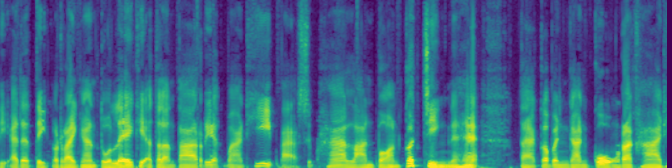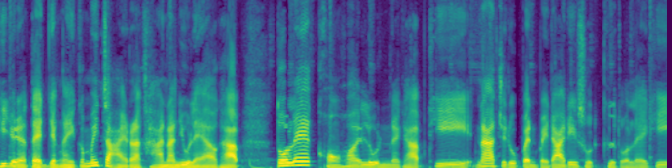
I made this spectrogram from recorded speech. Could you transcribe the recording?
ดิแอตติกรายงานตัวเลขที่อตแลนตาเรียกมาที่ 85 ล้านปอนด์ก็จริงนะฮะ แต่ก็เป็นการโกงราคาที่ยูไนเต็ดยังไงก็ไม่จ่ายราคานั้นอยู่แล้วครับ ตัวเลขของฮอยลุนนะครับที่น่าจะดูเป็นไปได้ที่สุด คือตัวเลขที่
